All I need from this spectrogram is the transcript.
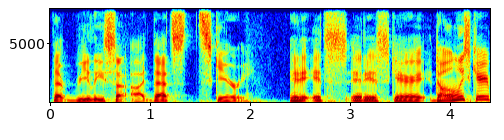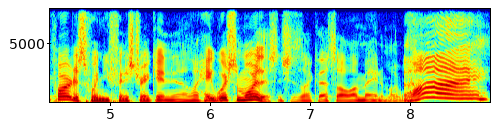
That really so, uh, that's scary. It, it's it is scary. The only scary part is when you finish drinking and you're like, "Hey, where's some more of this?" And she's like, "That's all I made." I'm like, "Why?"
